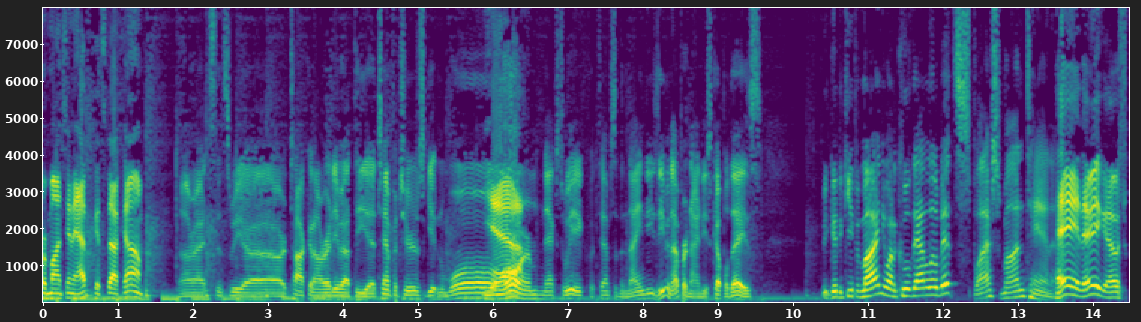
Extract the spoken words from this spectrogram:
or MontanaAdvocates.com. All right, since we uh, are talking already about the uh, temperatures getting warm Yeah. next week with temps in the 90s, even upper 90s, couple days. Be good to keep in mind. You want to cool down a little bit? Splash Montana. Hey, there you go. Which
